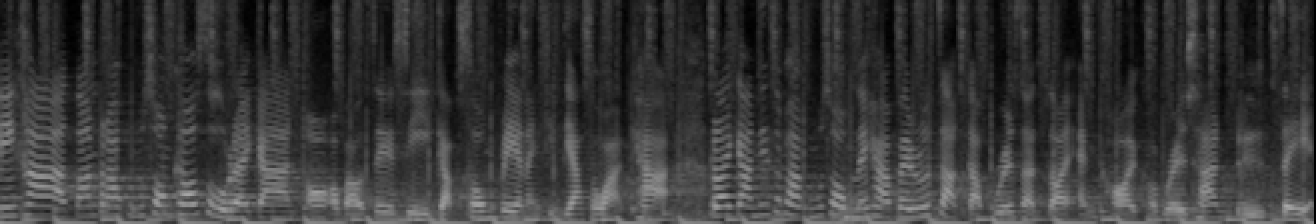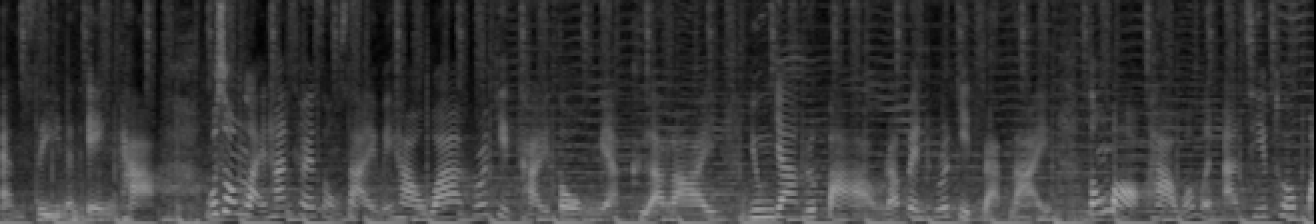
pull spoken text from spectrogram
สวัสดีค่ะ ต้อนรับคุณ ผู้ชมเข้าสู่รายการ All About JC กับส้มเปรียนังกิตยาสวัสดิ์ค่ะ รายการที่จะพาคุณผู้ชมนะคะ ไปรู้จักกับบริษัท Joy and Coy Corporation หรือ J&C นั่นเองค่ะ ผู้ชมหลายท่านเคยสงสัยไหมคะว่าธุรกิจขายตรงเนี่ยคืออะไร ยุ่งยากหรือเปล่า และเป็นธุรกิจแบบไหน ต้องบอกค่ะว่าเหมือนอาชีพทั่วไป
